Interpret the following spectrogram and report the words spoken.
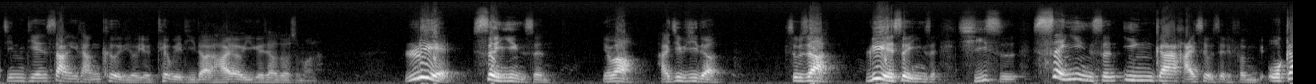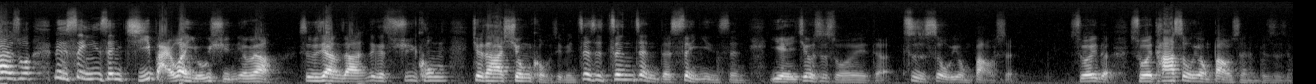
今天上一堂课里头有特别提到，还有一个叫做什么？略胜应身，有没有？还记不记得？是不是啊？略胜应身，其实胜应身应该还是有这里分别。我刚才说那个胜应身几百万游巡，有没有？是不是这样子啊？那个虚空就在他胸口这边，这是真正的胜应身，也就是所谓的自受用报身。所谓的所谓他受用报身，不是什么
